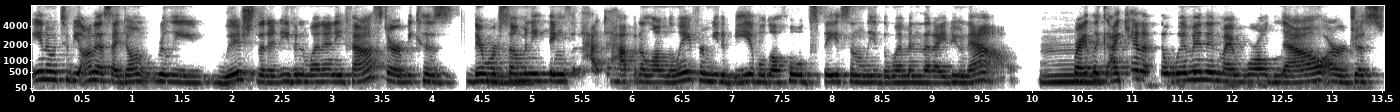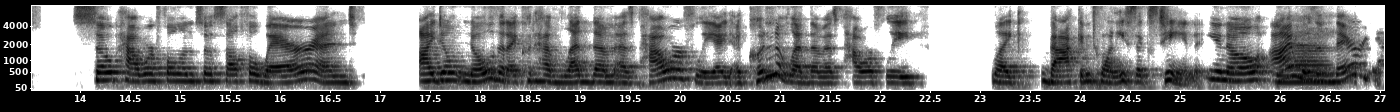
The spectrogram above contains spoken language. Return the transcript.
you know, to be honest, I don't really wish that it even went any faster because there were mm. so many things that had to happen along the way for me to be able to hold space and lead the women that I do now. Mm. Right. Like I can't, the women in my world now are just so powerful and so self aware. And I don't know that I could have led them as powerfully. I, I couldn't have led them as powerfully like back in 2016. You know, yeah. I wasn't there yet.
